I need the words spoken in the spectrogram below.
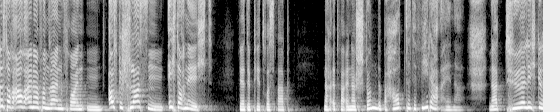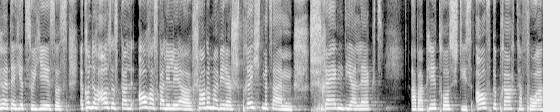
bist doch auch einer von seinen Freunden. Ausgeschlossen, ich doch nicht, wehrte Petrus ab. Nach etwa einer Stunde behauptete wieder einer, natürlich gehört er hier zu Jesus. Er kommt doch aus, auch aus Galiläa. Schau doch mal, wie der spricht mit seinem schrägen Dialekt. Aber Petrus stieß aufgebracht hervor,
